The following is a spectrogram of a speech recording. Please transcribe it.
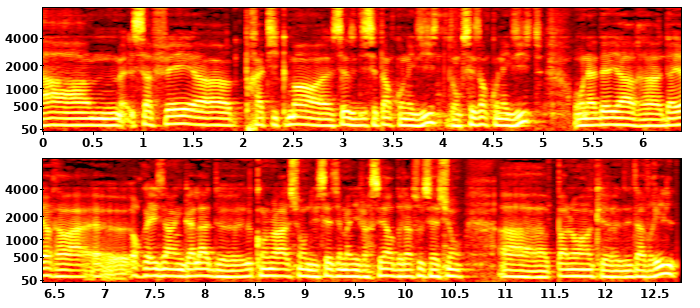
Euh, ça fait euh, pratiquement 16 ou 17 ans qu'on existe, donc 16 ans qu'on existe. On a d'ailleurs d'ailleurs organisé un gala de, de, commémoration du 16e anniversaire de l'association pas loin d'avril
